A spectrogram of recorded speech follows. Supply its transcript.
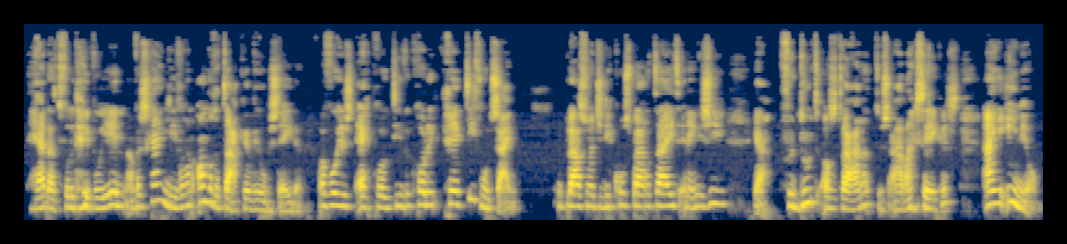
hè, dat vul ik even voor je in, maar waarschijnlijk liever aan andere taken wil besteden. Waarvoor je dus echt productief en creatief moet zijn. In plaats van dat je die kostbare tijd en energie ja, verdoet, als het ware, tussen aanhalingstekens, aan je e-mail.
